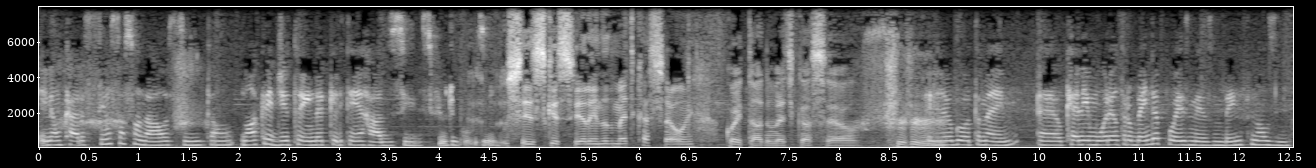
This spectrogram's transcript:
ele é um cara sensacional, assim, então não acredito ainda que ele tenha errado esse, esse field goal. Vocês esqueceram ainda do Matt Cassell, hein? Coitado do Matt Cassell. Ele jogou também. É, o Kelly Moore entrou bem depois mesmo, bem no finalzinho.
